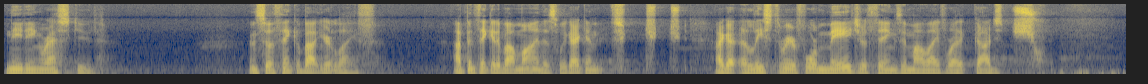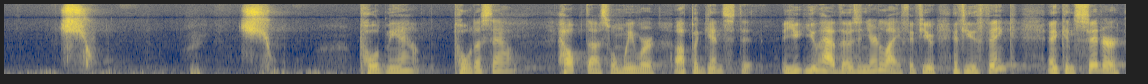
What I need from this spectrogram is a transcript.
needing rescued? And so think about your life. I've been thinking about mine this week. I can I got at least three or four major things in my life where God just pulled me out, pulled us out, helped us when we were up against it. You, you have those in your life. If you, if you think and consider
